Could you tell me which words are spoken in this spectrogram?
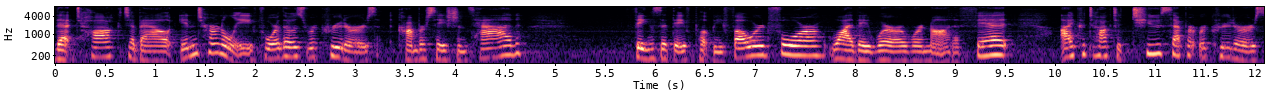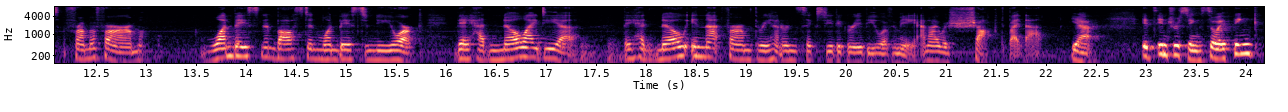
that talked about internally for those recruiters conversations had, things that they've put me forward for, why they were or were not a fit. I could talk to two separate recruiters from a firm, one based in Boston, one based in New York. They had no idea. They had no in that firm 360 degree view of me, and I was shocked by that. Yeah. It's interesting. So I think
